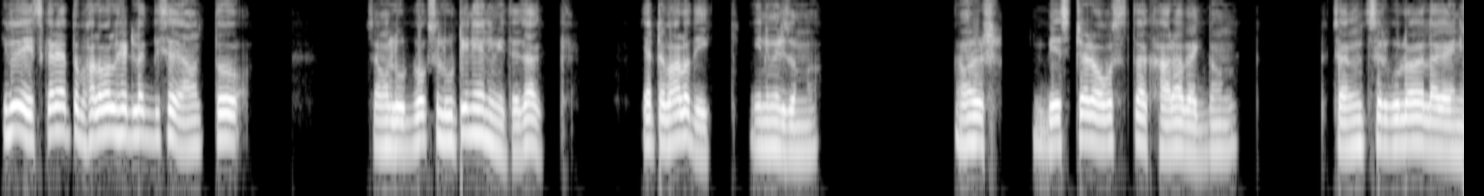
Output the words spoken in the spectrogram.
কিন্তু স্কারে এত ভালো ভালো হেড লাগতেছে, আমার তো আমার লুট বক্স লুটে নিয়ে নিমিতে যাক। একটা ভালো দিক এনিমির জন্য। আমার বেস্টার অবস্থা খারাপ একদম। চ্যালেঞ্জারগুলো লাগাইনি।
